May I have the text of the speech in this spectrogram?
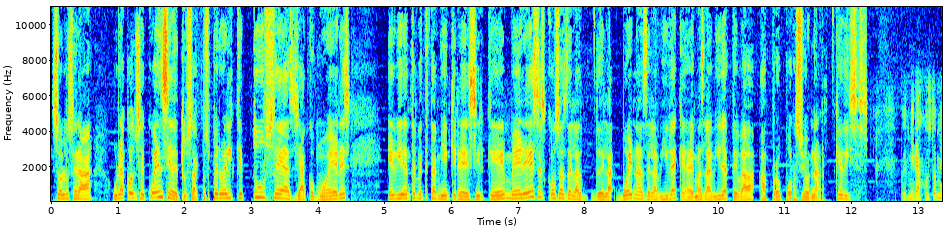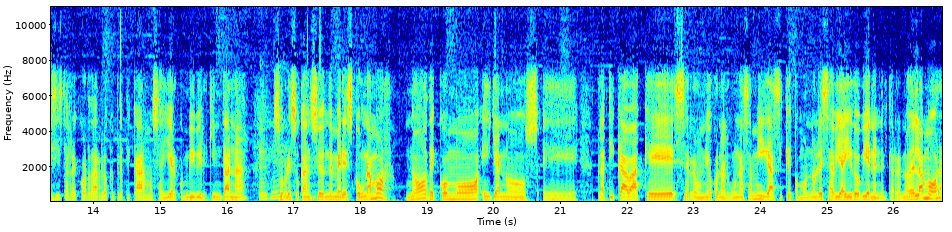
solo será una consecuencia de tus actos, pero el que tú seas ya como eres, evidentemente también quiere decir que mereces cosas de las de buenas de la vida que además la vida te va a proporcionar. ¿Qué dices? Pues mira, justo me hiciste recordar lo que platicábamos ayer con Vivir Quintana sobre su canción de Merezco un amor, ¿no? De cómo ella nos eh, platicaba que se reunió con algunas amigas y que como no les había ido bien en el terreno del amor,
